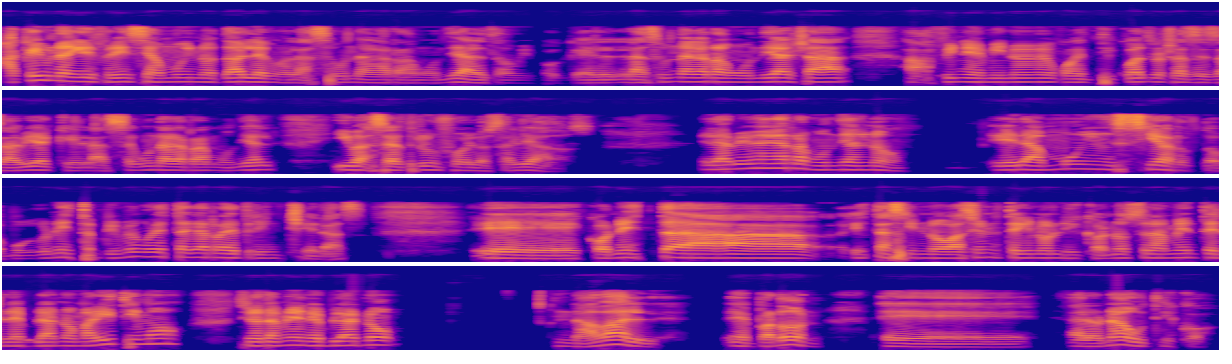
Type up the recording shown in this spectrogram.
Acá hay una diferencia muy notable con la Segunda Guerra Mundial, Tommy, porque la Segunda Guerra Mundial ya a fines de 1944 ya se sabía que la Segunda Guerra Mundial iba a ser triunfo de los aliados. En la Primera Guerra Mundial no, era muy incierto, porque con esta, primero con esta guerra de trincheras, eh, con esta, estas innovaciones tecnológicas, no solamente en el plano marítimo, sino también en el plano naval, eh, perdón, eh, aeronáutico,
